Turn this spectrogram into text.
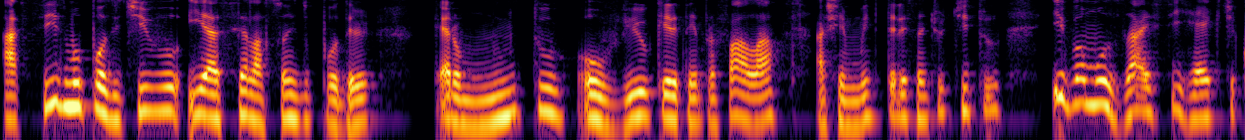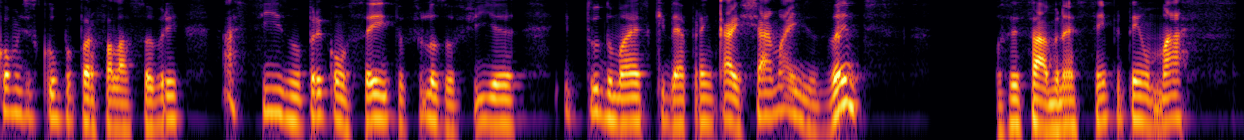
Racismo Positivo e as Relações do Poder. Quero muito ouvir o que ele tem para falar, achei muito interessante o título e vamos usar esse react como desculpa para falar sobre racismo, preconceito, filosofia e tudo mais que der para encaixar, mas antes, você sabe, né? Sempre tem um mas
